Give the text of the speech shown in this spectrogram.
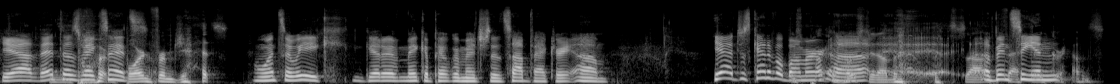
yeah. That does make sense. Born from jets. Once a week, you gotta make a pilgrimage to the Saab factory. Um, yeah, just kind of a bummer. Probably Uh, on the Saab I've been factory seeing- grounds.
